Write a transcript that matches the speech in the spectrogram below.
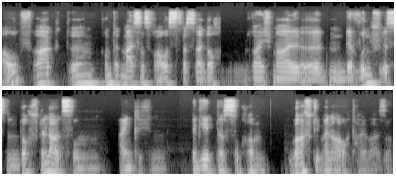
Frau fragt, ähm, kommt dann meistens raus, dass da doch sag ich mal, äh, der Wunsch ist, dann doch schneller zum eigentlichen Ergebnis zu kommen. Überrascht die Männer auch teilweise.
